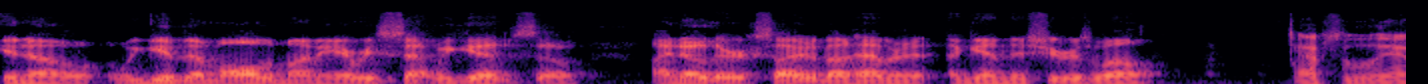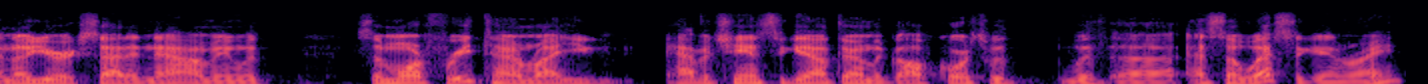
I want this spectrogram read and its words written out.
you know we give them all the money, every cent we get. So I know they're excited about having it again this year as well. Absolutely, I know you're excited now. I mean, with some more free time, right? You have a chance to get out there on the golf course with with uh, SOS again, right?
